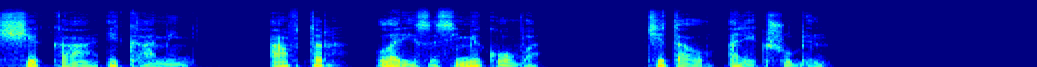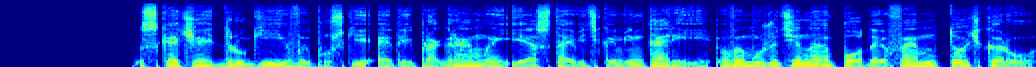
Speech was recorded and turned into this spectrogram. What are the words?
«Щека и камень». Автор Лариса Семякова. Читал Олег Шубин. Скачать другие выпуски этой программы и оставить комментарии вы можете на podfm.ru.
